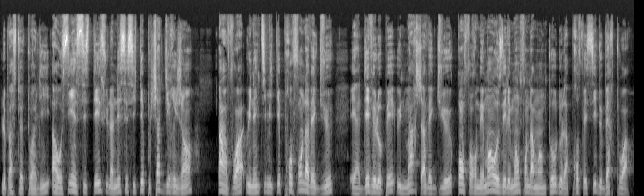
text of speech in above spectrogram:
Le pasteur Toali a aussi insisté sur la nécessité pour chaque dirigeant à avoir une intimité profonde avec Dieu et à développer une marche avec Dieu conformément aux éléments fondamentaux de la prophétie de Berthois.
